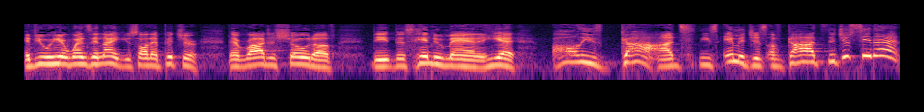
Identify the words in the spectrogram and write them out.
If you were here Wednesday night, you saw that picture that Roger showed of the, this Hindu man, and he had all these gods, these images of gods. Did you see that?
